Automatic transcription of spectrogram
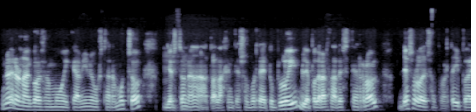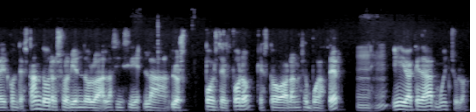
no era una cosa muy que a mí me gustara mucho. Y esto, nada, a toda la gente de soporte de tu plugin le podrás dar este rol de solo de soporte y podrá ir contestando, resolviendo las, los posts del foro, que esto ahora no se puede hacer. Y va a quedar muy chulo,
